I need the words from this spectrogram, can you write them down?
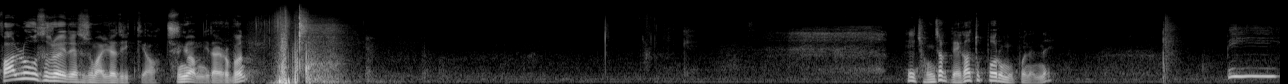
팔로우 스루에 대해서 좀 알려드릴게요. 중요합니다, 여러분. 정작 내가 똑바로 못 보냈네? 삐.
